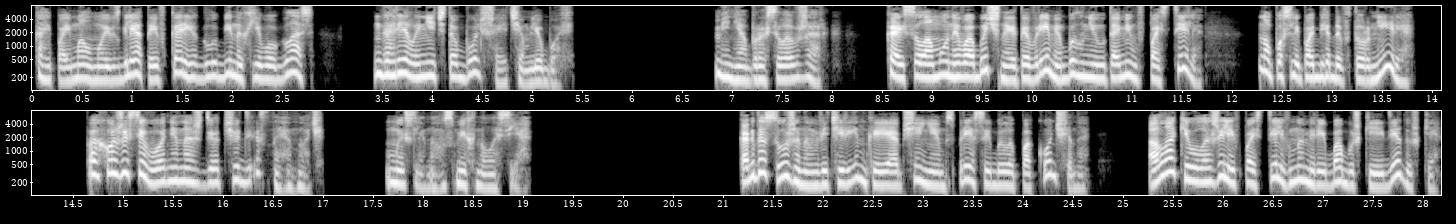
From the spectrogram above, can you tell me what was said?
Кай поймал мой взгляд, и в карих глубинах его глаз горело нечто большее, чем любовь. Меня бросило в жар. Кай Соломон и в обычное это время был неутомим в постели, но после победы в турнире... Похоже, сегодня нас ждет чудесная ночь. Мысленно усмехнулась я. Когда с ужином, вечеринкой и общением с прессой было покончено, а Лаки уложили в постель в номере бабушки и дедушки,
